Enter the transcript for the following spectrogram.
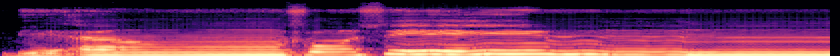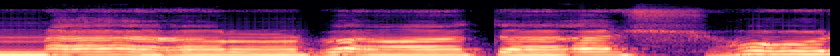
بأنفسهن أربعة أشهر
